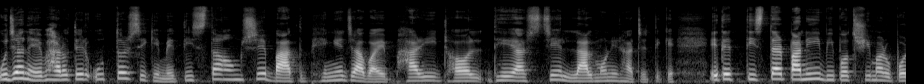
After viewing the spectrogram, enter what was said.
উজানে ভারতের উত্তর সিকিমে তিস্তা অংশে বাঁধ ভেঙে যাওয়ায় ভারী ঢল ধেয়ে আসছে লালমনিরহাটের দিকে। এতে তিস্তার পানি বিপদসীমার উপর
